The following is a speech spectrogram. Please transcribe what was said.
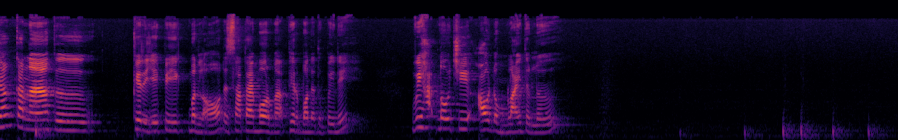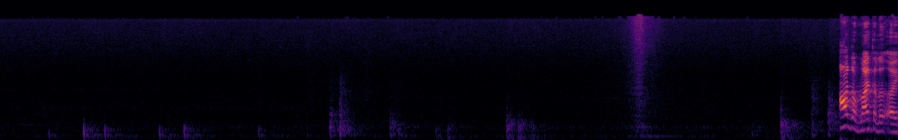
ចឹងកាលណាគឺគេនិយាយពីមិនល្អដោយសារតែមរណភាពរបស់អ្នកទាំងពីរនេះវាហាក់ដូចជាឲ្យតម្លៃទៅលើ ឲ្យតម្លៃទៅលើអី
